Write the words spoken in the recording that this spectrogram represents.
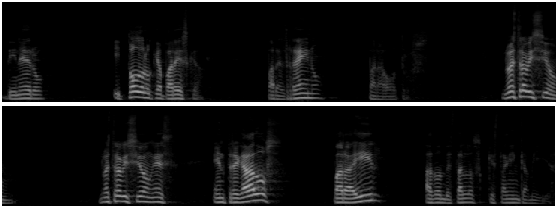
dinero y todo lo que aparezca para el reino, para otros. Nuestra visión nuestra visión es entregados para ir a donde están los que están en camillas.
